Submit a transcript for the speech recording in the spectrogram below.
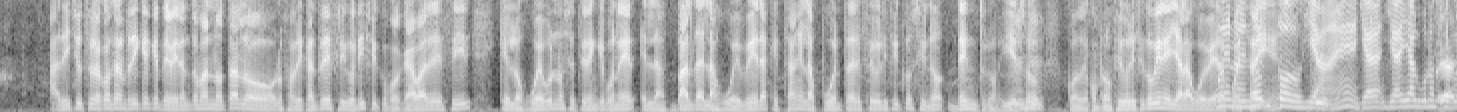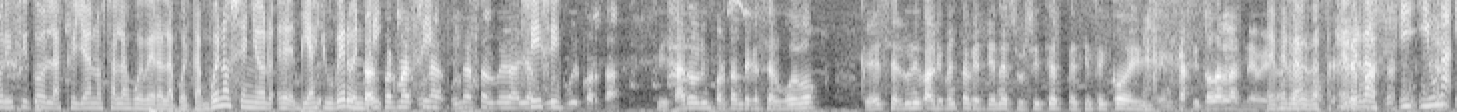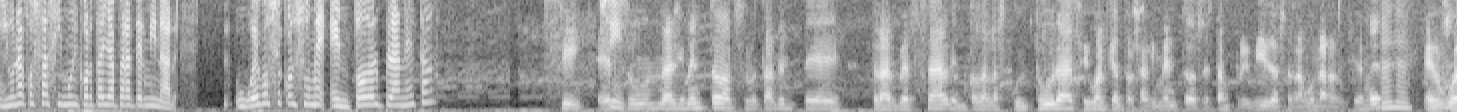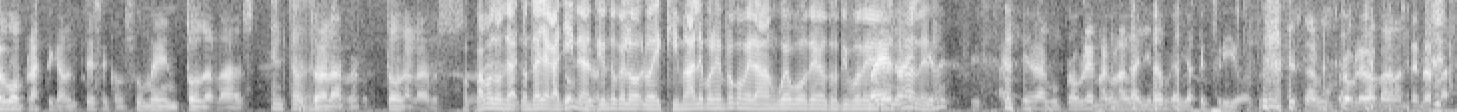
Ha dicho usted una cosa, Enrique, que deberían tomar nota los, los fabricantes de frigoríficos, porque acaba de decir que los huevos no se tienen que poner en las baldas, en las hueveras que están en la puerta del frigorífico, sino dentro. Y eso, cuando te compra un frigorífico, viene ya la huevera Bueno, puesta no ahí, en ¿eh? todos ya, ¿eh? Ya, ya hay algunos frigoríficos en las que ya no están las hueveras en la puerta. Bueno, señor eh, Díaz Lluvero, Enrique. formas, sí. una, una salvedad ya Sí, muy, sí. muy corta. Fijaros lo importante que es el huevo, que es el único alimento que tiene su sitio específico en, en casi todas las neveras. Es verdad, es verdad. Y, y una, y una cosa así muy corta ya para terminar. ¿Huevo se consume en todo el planeta? Sí, es Sí. un alimento absolutamente transversal en todas las culturas, igual que otros alimentos están prohibidos en algunas religiones, el huevo prácticamente se consume en todas las En todas. todas las todas las Vamos, donde, donde haya gallina. Sociedad. Entiendo que lo- los esquimales, por ejemplo, comerán huevos de otro tipo de Bueno, ahí animales, ¿no? tiene, sí, ahí tiene algún problema con las gallinas porque ahí hace frío, entonces tiene algún problema para mantenerlas.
